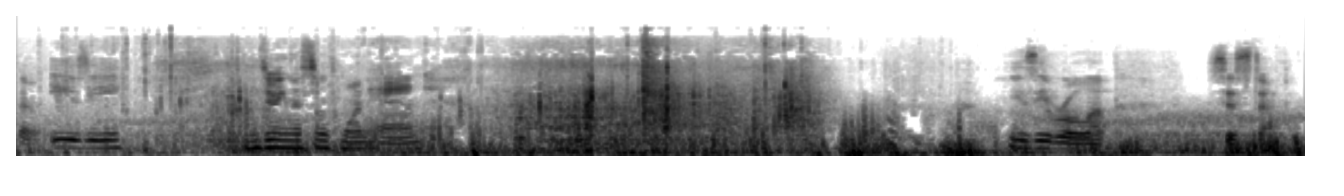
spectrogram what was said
So easy. I'm doing this with one hand. easy roll up system.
